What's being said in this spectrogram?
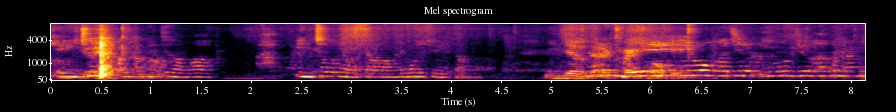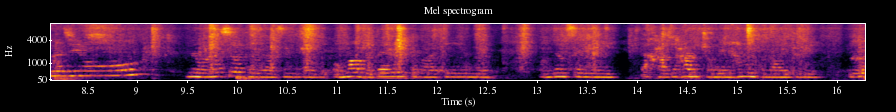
저 이주에 갔다가 베트남가 인천으로 갔다가 해머지에 있다가 이제 날 갈거 일본 가지로 이번 주 학원 안 가지요 근데 원학스럽게 왔으니까 이제 엄마가 못 알릴 때 말해드리는데 원장쌤이 딱 가기 하루 전에 한번더 말해주래 이러고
